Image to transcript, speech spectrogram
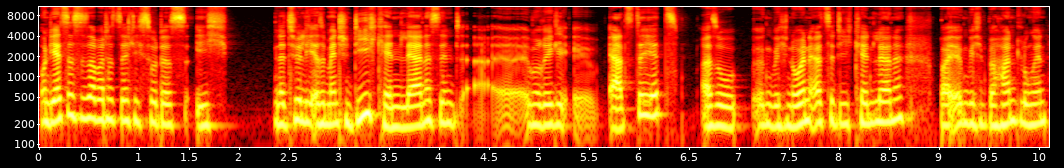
Und jetzt ist es aber tatsächlich so, dass ich natürlich, also Menschen, die ich kennenlerne, sind äh, im Regel äh, Ärzte jetzt. Also irgendwelche neuen Ärzte, die ich kennenlerne, bei irgendwelchen Behandlungen.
